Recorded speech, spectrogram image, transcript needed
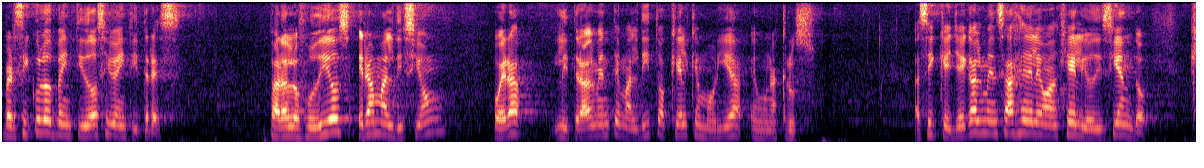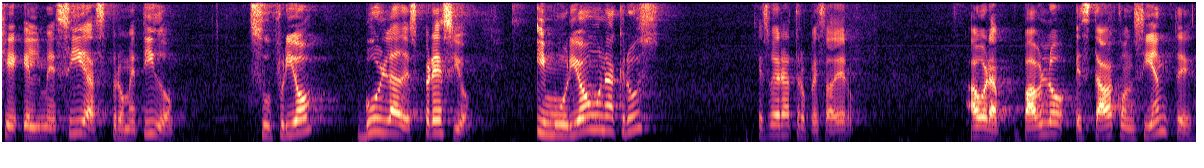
versículos 22 y 23. Para los judíos era maldición o era literalmente maldito aquel que moría en una cruz. Así que llega el mensaje del Evangelio diciendo que el Mesías prometido sufrió burla, desprecio y murió en una cruz, eso era tropezadero. Ahora, Pablo estaba consciente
